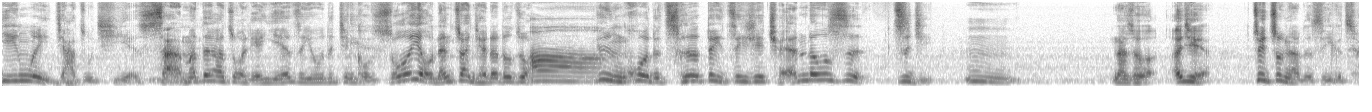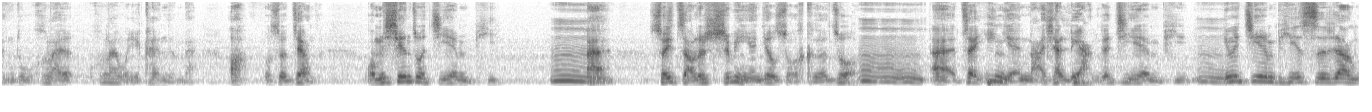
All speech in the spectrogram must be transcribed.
因为家族企业，什么都要做，连椰子油的进口，所有能赚钱的都做。哦，运货的车队这些全都是自己。嗯，那时候，而且最重要的是一个程度，后来。后来我一看怎么办？啊，我说这样子，我们先做 GMP，嗯，哎，所以找了食品研究所合作，嗯嗯嗯，哎，在一年拿下两个 GMP，嗯，因为 GMP 是让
